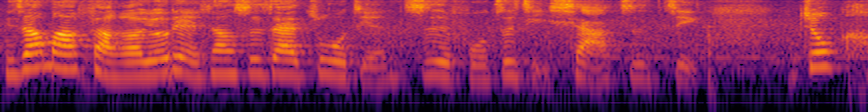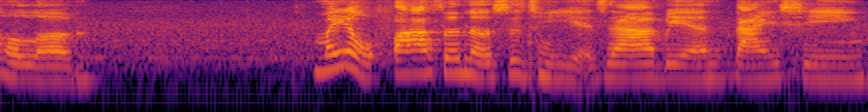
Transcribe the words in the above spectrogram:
你知道吗？反而有点像是在作茧自缚自己吓自己，就可能没有发生的事情也在那边担心，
